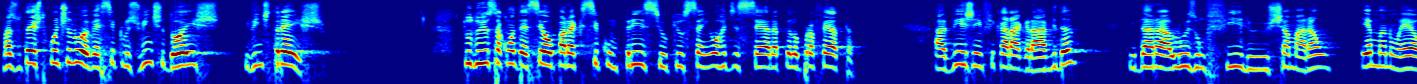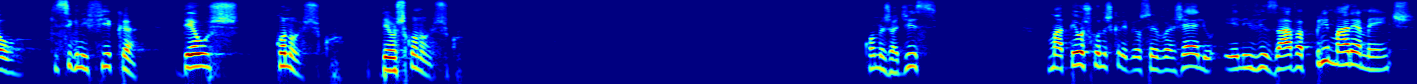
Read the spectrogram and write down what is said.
Mas o texto continua, versículos 22 e 23. Tudo isso aconteceu para que se cumprisse o que o Senhor dissera pelo profeta: A virgem ficará grávida e dará à luz um filho e o chamarão Emanuel, que significa Deus conosco. Deus conosco. Como eu já disse, Mateus, quando escreveu seu evangelho, ele visava primariamente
